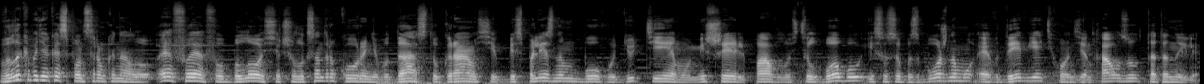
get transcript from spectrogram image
Велика подяка спонсорам каналу ФФ, Блосіч, Олександру Коренєву, Дасту, Грамсі, Безполезному Богу, Дютєму, Мішель, Павлу, Стілбобу, Ісусу Безбожному, F9, Хонзіанхаузу та Данилі.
